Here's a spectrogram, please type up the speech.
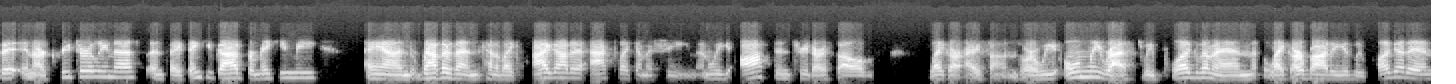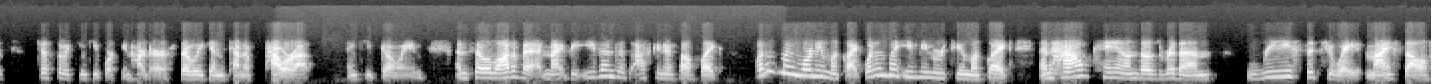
sit in our creatureliness and say thank you god for making me and rather than kind of like i gotta act like a machine and we often treat ourselves like our iphones where we only rest we plug them in like our bodies we plug it in just so we can keep working harder so we can kind of power up and keep going. And so a lot of it might be even just asking yourself like what does my morning look like? What does my evening routine look like? And how can those rhythms resituate myself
